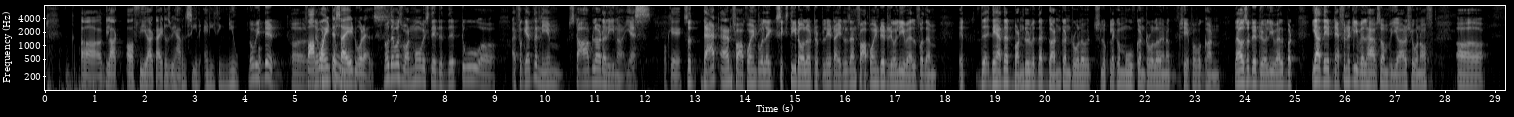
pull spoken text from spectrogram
uh, glut of VR titles, we haven't seen anything new. No, we did. Uh, Farpoint aside, what else? No, there was one more which they did. There two. Uh, I forget the name. Starblood Arena. Yes. Okay. So that and Farpoint were like sixty dollar AAA titles, and Farpoint did really well for them. It they, they had that bundle with that gun controller, which looked like a move controller in a shape of a gun. That also did really well. But yeah, they definitely will have some VR shown off. Uh,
